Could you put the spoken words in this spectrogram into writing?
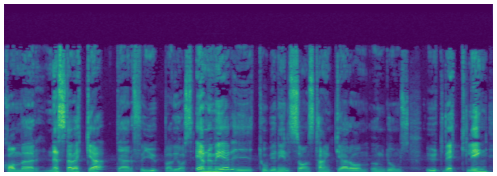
kommer nästa vecka. Där fördjupar vi oss ännu mer i Torbjörn Nilssons tankar om ungdomsutveckling,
